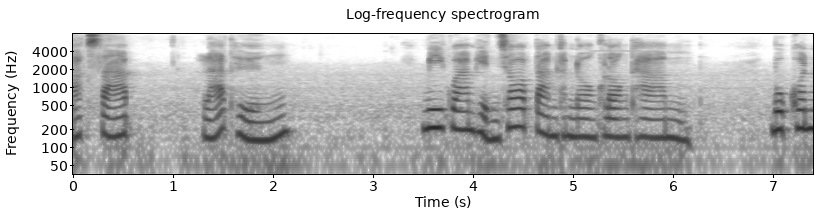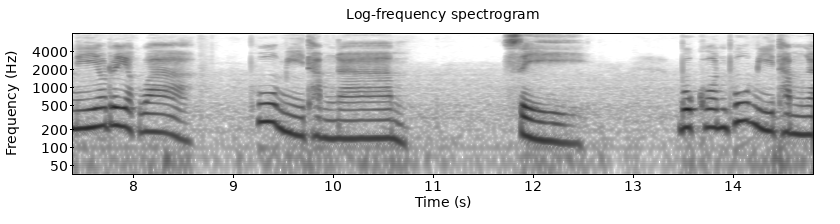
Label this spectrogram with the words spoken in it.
ลักทรัพย์ละถึง มีความเห็นชอบตามทำนองคลองธรรม บุคคลนี้เรียกว่า ผู้มีธรรมงาม 4. บุคคลผู้มีธรรมง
